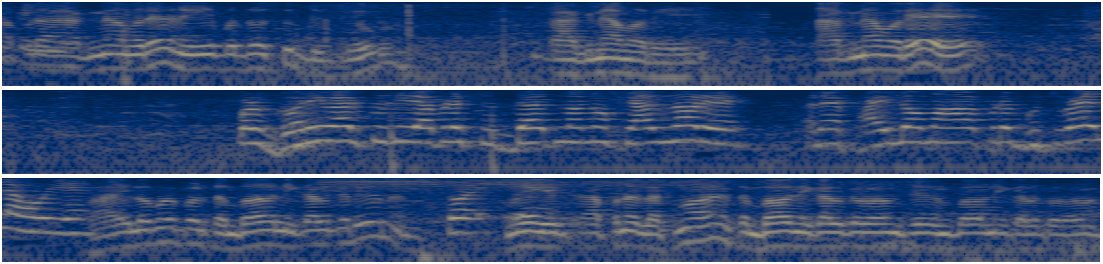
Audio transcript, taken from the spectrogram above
આપણે આજ્ઞામાં રહે ને એ બધો શુદ્ધ જેવું આજ્ઞામાં રહે. આજ્ઞામાં રહે. પણ ઘણી વાર સુધી આપણે શુદ્ધાત્મા નો ખ્યાલ ના રહે અને ફાઇલોમાં આપણે ગુચવાયેલા હોઈએ. ફાઇલોમાં પણ સંભાવ નિકાલ કર્યો ને? તો આપણે લખમાં હોય ને સંભાવ નિકાલ કરવાનો છે સંભાવ નિકાલ કરવાનો.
